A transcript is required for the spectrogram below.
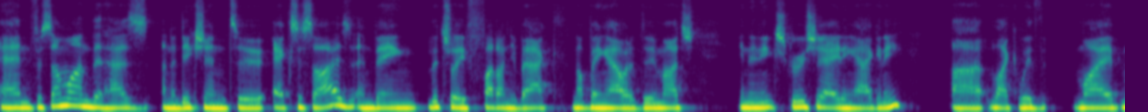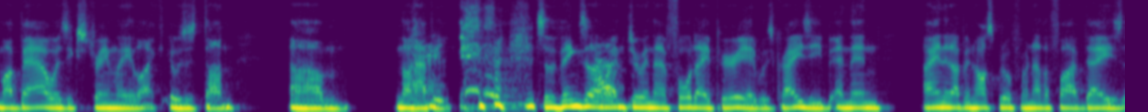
and for someone that has an addiction to exercise and being literally flat on your back, not being able to do much in an excruciating agony, uh, like with my my bow was extremely like it was just done. Um, not happy. so the things that I went through in that four day period was crazy. And then I ended up in hospital for another five days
